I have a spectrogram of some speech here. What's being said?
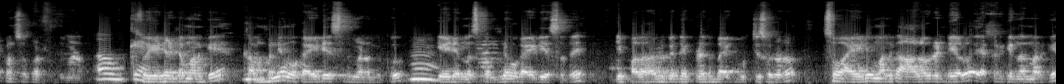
అకౌంట్స్ పడుతుంది మేడం. సో ఏంటంటే మనకి కంపెనీ ఒక ఐడియా ఇస్తుంది మేడం మీకు. ఏడిఎంఎస్ కంపెనీ ఒక ఐడియా ఇస్తుంది. ఈ పదహారు గంటల ఎప్పుడైతే బైక్ బుక్ చేసుకుంటారో సో ఐడియా మనకి ఆల్ ఓవర్ ఇండియాలో ఎక్కడికి వెళ్ళినా మనకి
